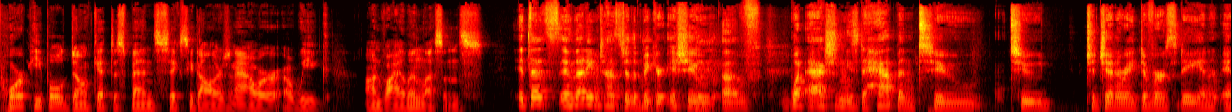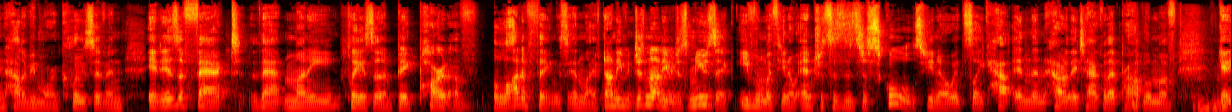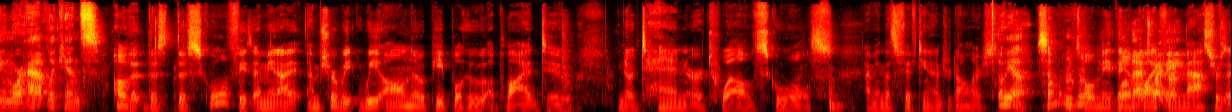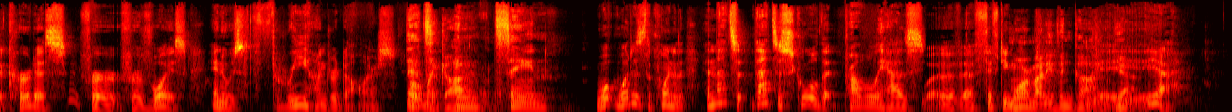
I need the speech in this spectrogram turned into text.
Poor people don't get to spend sixty dollars an hour a week on violin lessons. it that's and that even ties to the bigger issue of what action needs to happen to to to generate diversity and, and how to be more inclusive. And it is a fact that money plays a big part of a lot of things in life not even just not even just music even with you know entrances into schools you know it's like how and then how do they tackle that problem of mm-hmm. getting more applicants? Oh, the, the the school fees. I mean, I I'm sure we we all know people who applied to, you know, ten or twelve schools. I mean, that's fifteen hundred dollars. Oh, yeah. Someone mm-hmm. told me they Well, applied for they- a master's at Curtis for for voice, and it was three hundred dollars. that's oh, my God. insane What what is the point of that? And that's that's a school that probably has a, a fifty More money than God. Yeah. Yeah.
